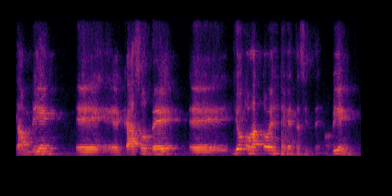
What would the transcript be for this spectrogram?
también en el caso de eh, y otros actores en este sistema. Bien,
